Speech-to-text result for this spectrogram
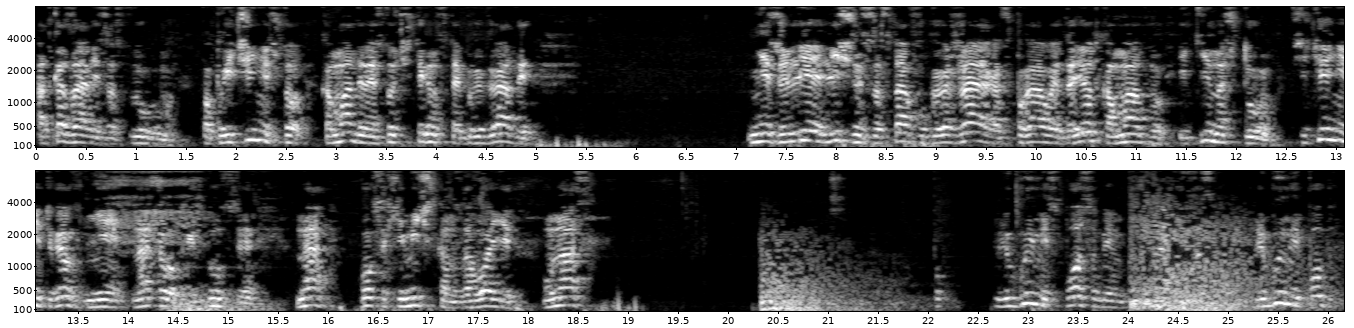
отказались от штурма по причине, что командование 114-й бригады не жалея личный состав, угрожая расправой, дает команду идти на штурм. В течение трех дней нашего присутствия на коксохимическом заводе у нас любыми способами, любыми по-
